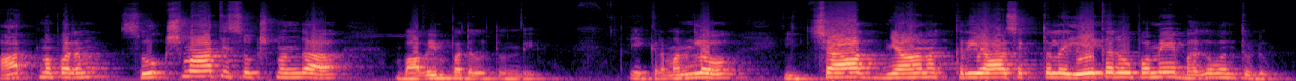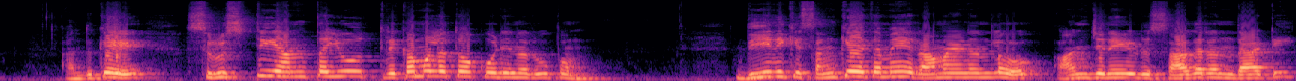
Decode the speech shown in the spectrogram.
ఆత్మపరం సూక్ష్మాతి సూక్ష్మంగా భావింపదవుతుంది. ఈ క్రమంలో ఇచ్ఛాజ్ఞాన క్రియాశక్తుల ఏకరూపమే భగవంతుడు. అందుకే సృష్టి అంతయు త్రికములతో కూడిన రూపం దీనికి సంకేతమే రామాయణంలో ఆంజనేయుడు సాగరం దాటి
